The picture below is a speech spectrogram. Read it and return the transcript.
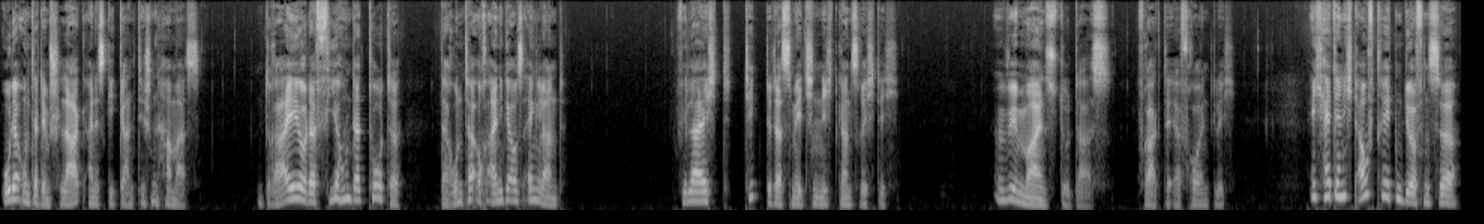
oder unter dem Schlag eines gigantischen Hammers. Drei oder vierhundert Tote, darunter auch einige aus England. Vielleicht tickte das Mädchen nicht ganz richtig. Wie meinst du das? fragte er freundlich. Ich hätte nicht auftreten dürfen, Sir.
